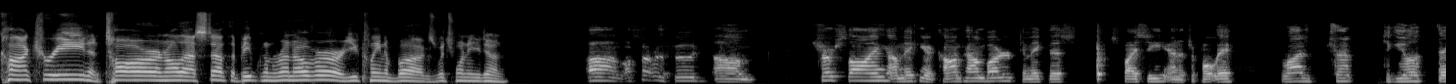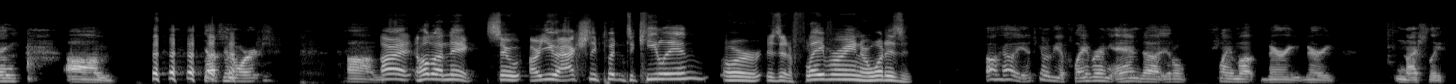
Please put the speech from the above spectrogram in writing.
concrete and tar and all that stuff that people can run over, or are you cleaning bugs? Which one are you doing? Um, I'll start with the food. Um, shrimp thawing. I'm making a compound butter to make this spicy and a chipotle lime shrimp tequila thing. Um, that's in the works. Um, All right, hold on, Nick. So, are you actually putting tequila in, or is it a flavoring, or what is it? oh hell yeah, it's gonna be a flavoring and uh, it'll flame up very very nicely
